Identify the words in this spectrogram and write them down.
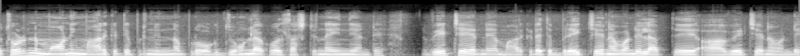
చూడండి మార్నింగ్ మార్కెట్ ఎప్పుడు నిన్నప్పుడు ఒక జోన్లో ఒకవేళ సస్టైన్ అయింది అంటే వెయిట్ చేయండి మార్కెట్ అయితే బ్రేక్ చేయనివ్వండి లేకపోతే వెయిట్ చేయనివ్వండి.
